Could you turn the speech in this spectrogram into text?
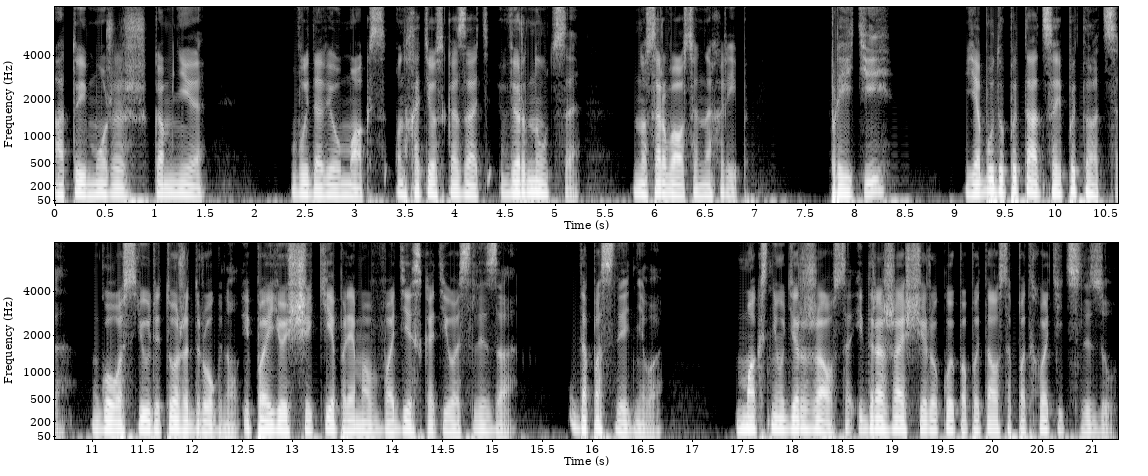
«А ты можешь ко мне...» — выдавил Макс. Он хотел сказать «вернуться», но сорвался на хрип. «Прийти?» «Я буду пытаться и пытаться». Голос Юли тоже дрогнул, и по ее щеке прямо в воде скатилась слеза. До последнего. Макс не удержался и дрожащей рукой попытался подхватить слезу.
